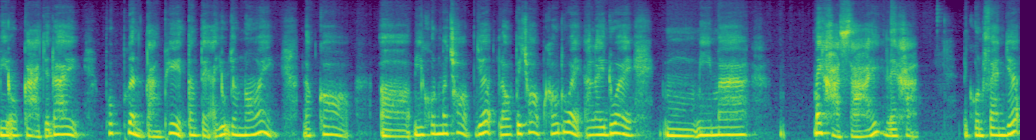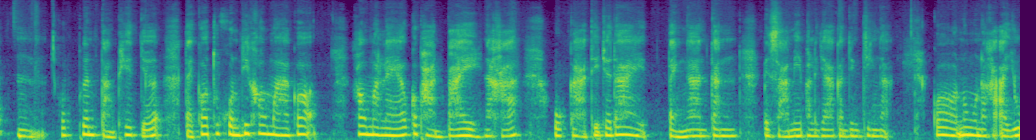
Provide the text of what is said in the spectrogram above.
มีโอกาสจะได้พบเพื่อนต่างเพศตั้งแต่อายุยังน้อย แล้วก็มีคนมาชอบเยอะเราไปชอบเขาด้วยอะไรด้วยมีมา ไม่ขาดสายเลยค่ะ เป็นคนแฟนเยอะ อืมคบเพื่อนต่างเพศเยอะ แต่ก็ทุกคนที่เข้ามาก็เข้ามาแล้วก็ผ่านไปนะคะ โอกาสที่จะได้แต่งงานกันเป็นสามีภรรยากันจริง ๆอะ ก็นู่นนะคะ อายุ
